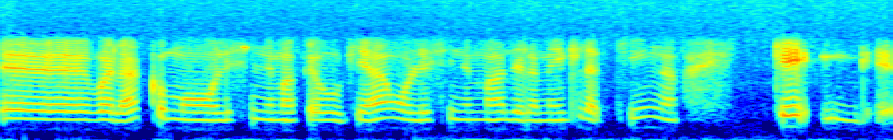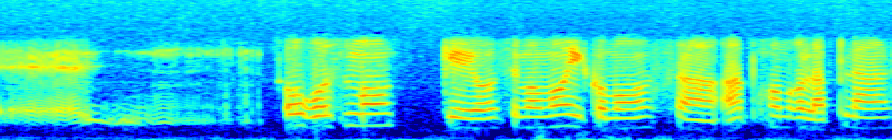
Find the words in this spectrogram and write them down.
Voilà, comme le cinéma péruvien ou le cinéma de l'Amérique latine, que heureusement qu'en ce moment, il commence à, prendre la place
